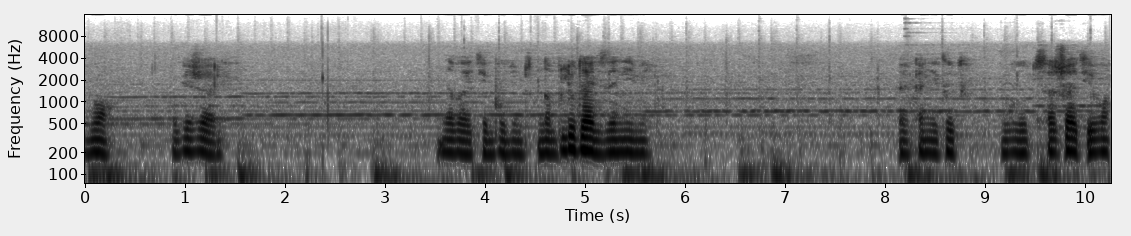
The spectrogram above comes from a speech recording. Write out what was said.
Во, убежали. Давайте будем наблюдать за ними. Как они тут будут сажать его.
